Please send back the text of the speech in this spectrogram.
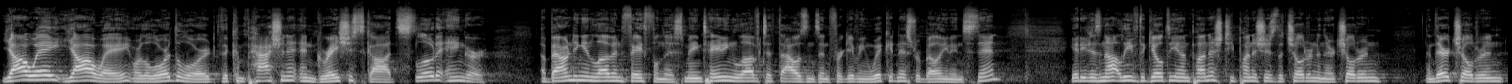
Yahweh, Yahweh, or the Lord, the Lord, the compassionate and gracious God, slow to anger, abounding in love and faithfulness, maintaining love to thousands, and forgiving wickedness, rebellion, and sin. Yet he does not leave the guilty unpunished. He punishes the children and their children and their children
